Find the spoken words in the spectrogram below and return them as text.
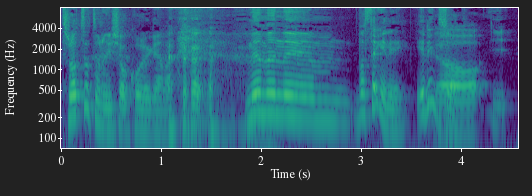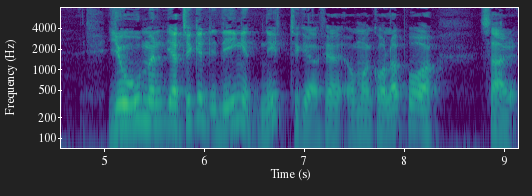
Trots att hon är tjockhårig och gammal. Nej men, ehm, vad säger ni? Är det inte så? Ja, i- jo, men jag tycker det, det är inget nytt tycker jag. För om man kollar på så här,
